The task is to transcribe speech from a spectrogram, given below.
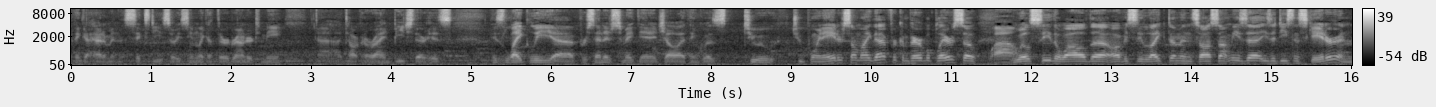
I think I had him in the 60s, so he seemed like a third rounder to me. Uh, talking to Ryan Beach there, his his likely uh, percentage to make the NHL, I think, was two two point eight or something like that for comparable players. So wow. we'll see. The Wild uh, obviously liked him and saw something. He's a he's a decent skater and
